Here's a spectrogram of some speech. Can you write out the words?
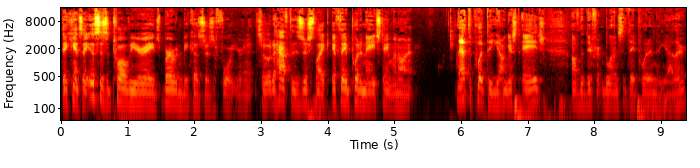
they can't say this is a twelve year aged bourbon because there's a four year in it. So it would have to just like if they put an age statement on it, they have to put the youngest age of the different blends that they put in together.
